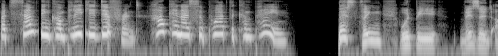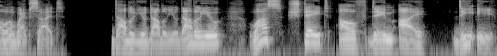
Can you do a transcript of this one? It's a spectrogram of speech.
But something completely different. How can I support the campaign? Best thing would be visit our website www.was steht auf dem www.wassteht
